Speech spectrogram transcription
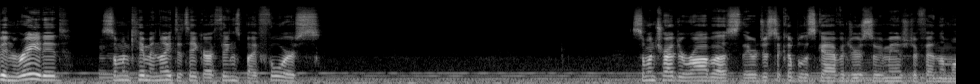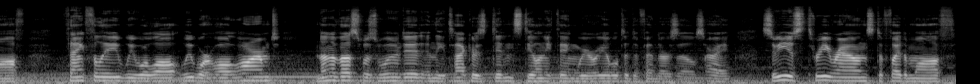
Been raided. Someone came at night to take our things by force. Someone tried to rob us. They were just a couple of scavengers, so we managed to fend them off. Thankfully, we were all we were all armed. None of us was wounded, and the attackers didn't steal anything. We were able to defend ourselves. All right, so we used three rounds to fight them off.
